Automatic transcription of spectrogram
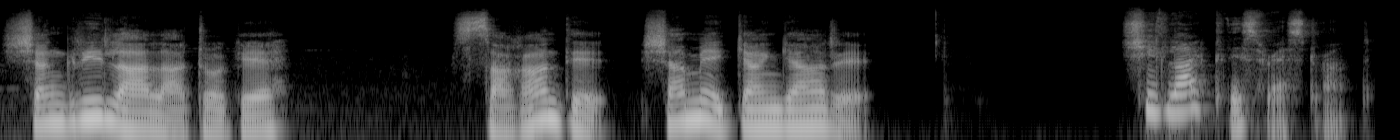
Shangri-La la doge. Sagang de shame kyang kyang. She liked this restaurant,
